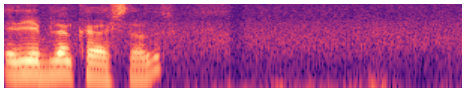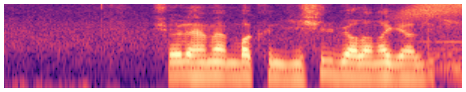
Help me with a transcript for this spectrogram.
Eriyebilen kayaçlardır. Şöyle hemen bakın yeşil bir alana geldik.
